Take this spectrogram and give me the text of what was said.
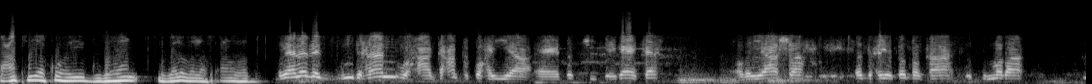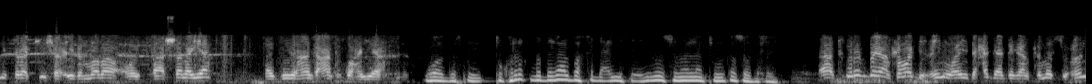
gacanta ayaa ku haya guud ahaan magaalada laascaanood hadda. Magaalada guud ahaan waxaa gacanta ku haya dadkii deegaanka odayaasha saddex iyo soddonka iyo saraakiisha ciidamada oo iskaashanaya guud ahaan gacanta ku haya waa gartay. Tukaraq ma dagaal baa ka dhacay mise ciidamada somaliland way ka soo baxeen? Tukaraq dagaal kama dhicin waayo de xaggaa dagaal kama socon.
